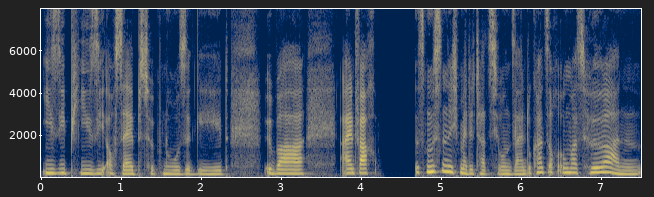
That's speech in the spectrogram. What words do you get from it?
easy peasy auch Selbsthypnose geht über einfach es müssen nicht Meditationen sein. Du kannst auch irgendwas hören,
